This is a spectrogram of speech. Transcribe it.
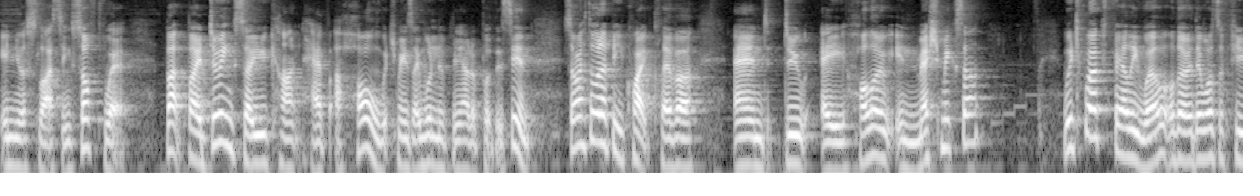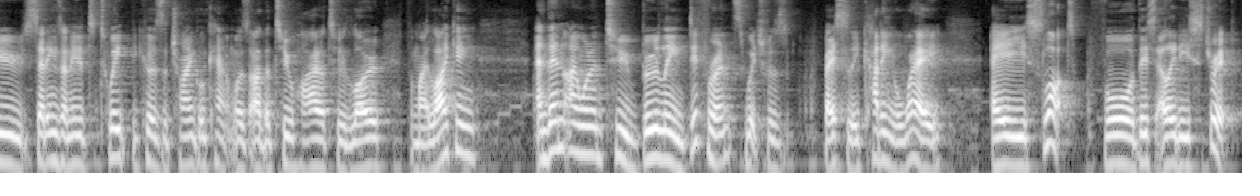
in your slicing software. But by doing so, you can't have a hole, which means I wouldn't have been able to put this in. So I thought I'd be quite clever and do a hollow in Mesh Mixer, which worked fairly well, although there was a few settings I needed to tweak because the triangle count was either too high or too low for my liking. And then I wanted to Boolean difference, which was basically cutting away a slot for this LED strip.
